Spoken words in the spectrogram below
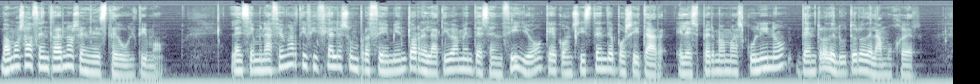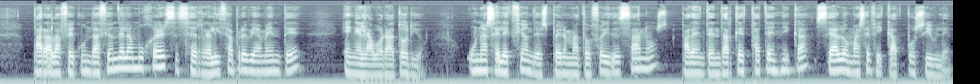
Vamos a centrarnos en este último. La inseminación artificial es un procedimiento relativamente sencillo que consiste en depositar el esperma masculino dentro del útero de la mujer. Para la fecundación de la mujer se realiza previamente en el laboratorio una selección de espermatozoides sanos para intentar que esta técnica sea lo más eficaz posible.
